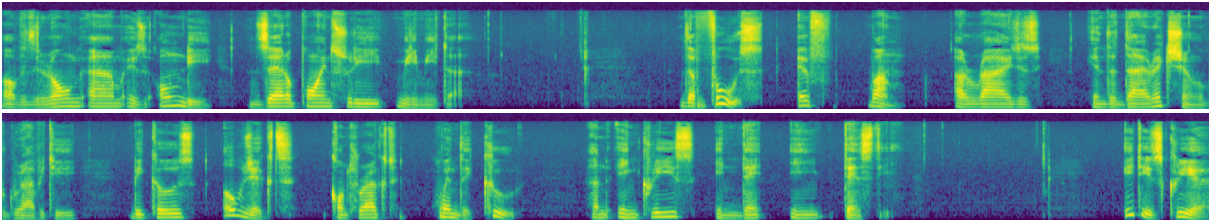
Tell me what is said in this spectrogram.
of the long arm is only 0.3 mm. The force F1 arises in the direction of gravity because objects contract when they cool and increase in intensity. It is clear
